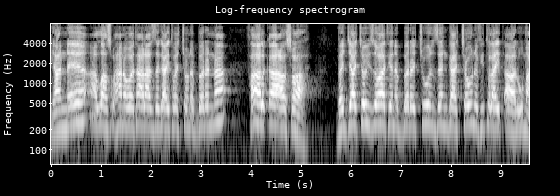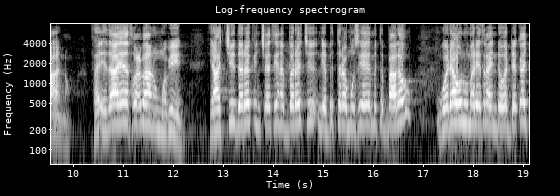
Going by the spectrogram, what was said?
ያነ አላህ ስብሓንሁ ወተላ አዘጋጅቷቸው ነበርና ፋአልቃ አሷ በእጃቸው ይዘዋት የነበረችውን ዘንጋቸውን እፊቱ ላይ ጣሉ ማለት ነው ፈኢዛ የቱዕባኑ ሙቢን። ያቺ ደረቅ እንጨት የነበረች የብትረ ሙሴ የምትባለው ወዳውኑ መሬት ላይ እንደወደቀች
